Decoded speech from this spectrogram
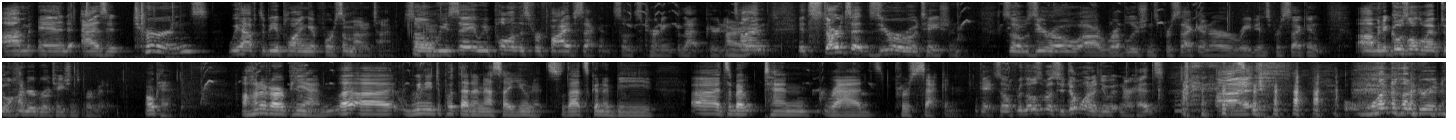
Um, and as it turns, we have to be applying it for some amount of time. So okay. we say we pull on this for five seconds, so it's turning for that period of All time. Right. It starts at zero rotation, so zero uh, revolutions per second or radians per second, um, and it goes all the way up to 100 rotations per minute. Okay, 100 RPM. Uh, we need to put that in SI units, so that's going to be uh, it's about 10 rads per second. Okay, so for those of us who don't want to do it in our heads, uh, 100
